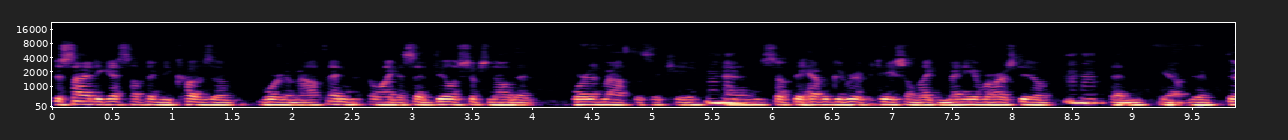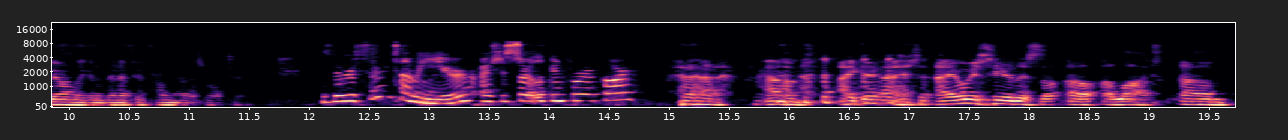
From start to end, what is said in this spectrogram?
decide to get something because of word of mouth and like i said dealerships know that word of mouth is the key Mhm. and so if they have a good reputation like many of ours do hmm then you know they're, they're only going to benefit from that as well too Is there a certain time of year I should start looking for a car? um, I, I, I always hear this a, a, a lot. Um,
